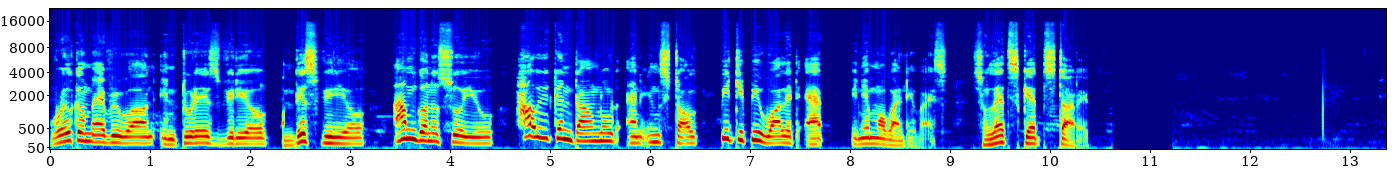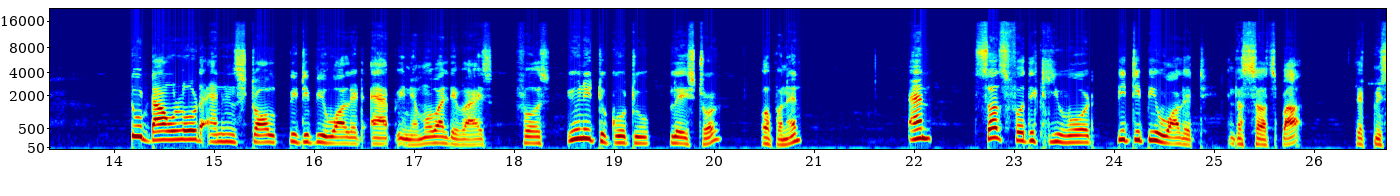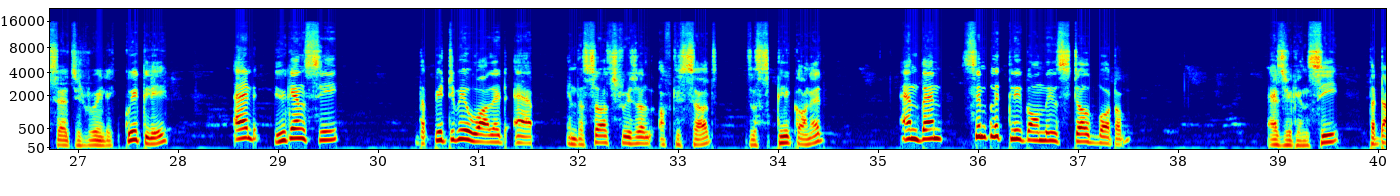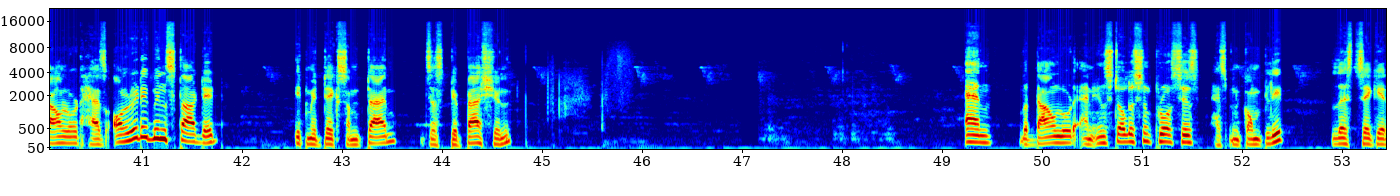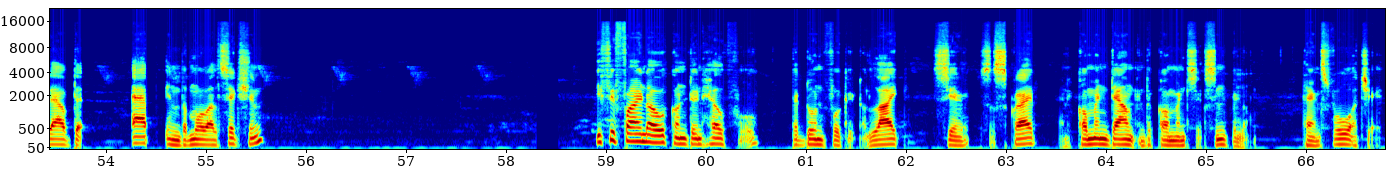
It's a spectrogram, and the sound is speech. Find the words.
Welcome everyone in today's video. In this video, I'm gonna show you how you can download and install PTP Wallet app in your mobile device. So let's get started. To download and install PTP Wallet app in your mobile device, first you need to go to Play Store, open it, and search for the keyword PTP Wallet in the search bar. Let me search it really quickly. And you can see the PTP Wallet app in the search result of the search. Just click on it and then simply click on the install button. As you can see, the download has already been started. It may take some time, just be patient. And the download and installation process has been complete. Let's check it out the app in the mobile section. If you find our content helpful, then don't forget to like, share, subscribe, and comment down in the comment section below. Thanks for watching.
